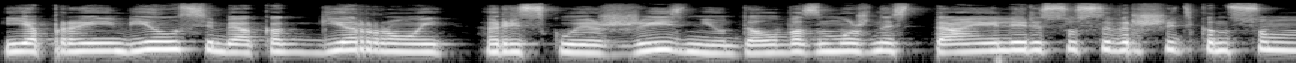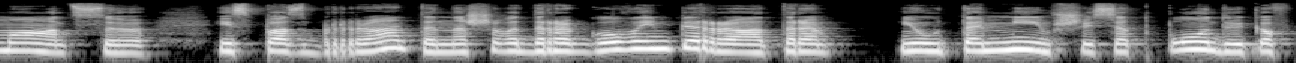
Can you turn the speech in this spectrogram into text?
Я проявил себя как герой, рискуя жизнью, дал возможность Тайлерису совершить консумацию и спас брата нашего дорогого императора – и, утомившись от подвигов,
